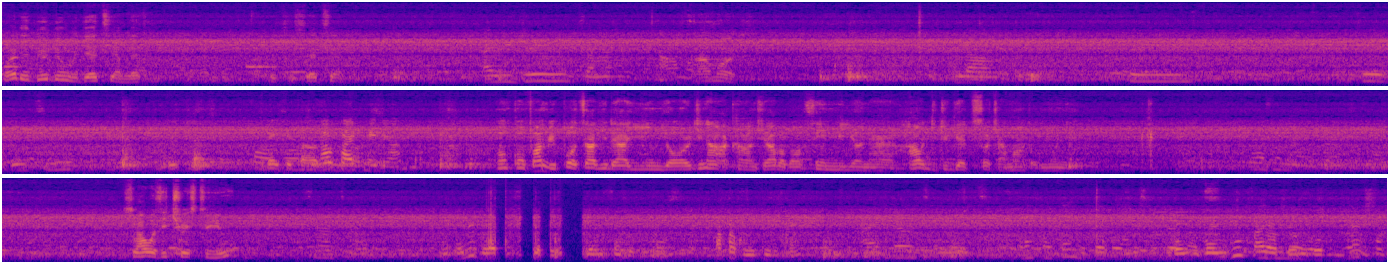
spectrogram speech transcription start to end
What did you do with the ATM letter? With his ATM? I withdrew some money How much? about two two Not 5 million. Unconfirmed reports have it that in your original account you have about 10 million naira. How did you get such amount of money? So how was it traced to you? You after committing this crime? I felt lot. But, you didn't find out anybody.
